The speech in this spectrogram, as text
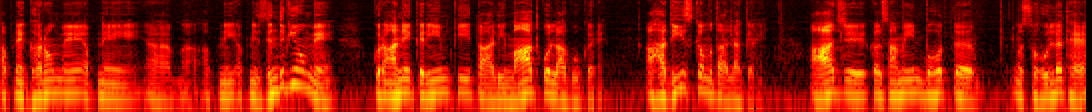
اپنے گھروں میں، اپنے اپنی اپنی زندگیوں میں قرآن کریم کی تعلیمات کو لاگو کریں، احادیث کا مطالعہ کریں۔ آج کل سامعین بہت سہولت ہے۔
